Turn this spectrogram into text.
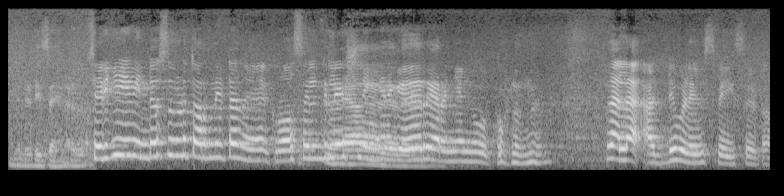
ഇതിന്റെ ഡിസൈനുകൾ ശരിക്കും ഈ വിൻഡോസ് കൂടെ തുറന്നിട്ട് ക്രോസ് വെന്റിലേഷൻ ഇങ്ങനെ കയറി ഇറങ്ങി അങ്ങ് വെക്കോളുന്നു നല്ല അടിപൊളി ഒരു സ്പേസ് കേട്ടോ.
